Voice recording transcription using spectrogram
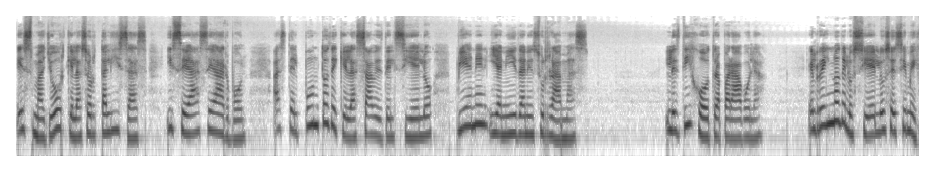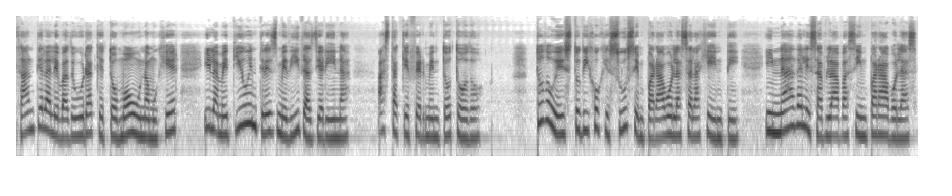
es mayor que las hortalizas y se hace árbol, hasta el punto de que las aves del cielo vienen y anidan en sus ramas les dijo otra parábola. El reino de los cielos es semejante a la levadura que tomó una mujer y la metió en tres medidas de harina, hasta que fermentó todo. Todo esto dijo Jesús en parábolas a la gente, y nada les hablaba sin parábolas,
